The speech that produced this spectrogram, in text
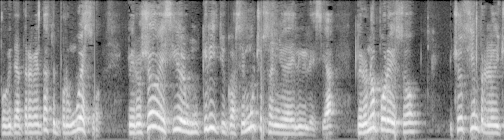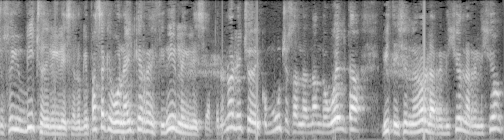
porque te atragantaste por un hueso. Pero yo he sido un crítico hace muchos años de la iglesia, pero no por eso yo siempre lo he dicho, soy un bicho de la iglesia. Lo que pasa es que, bueno, hay que redefinir la iglesia, pero no el hecho de que muchos andan dando vuelta, viste, diciendo, no, la religión, la religión.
